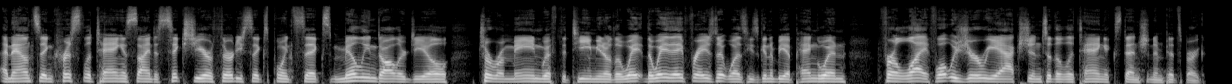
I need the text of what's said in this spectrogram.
announcing Chris Letang has signed a six-year, thirty-six point six million dollar deal to remain with the team. You know the way the way they phrased it was he's going to be a Penguin for life. What was your reaction to the Letang extension in Pittsburgh?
